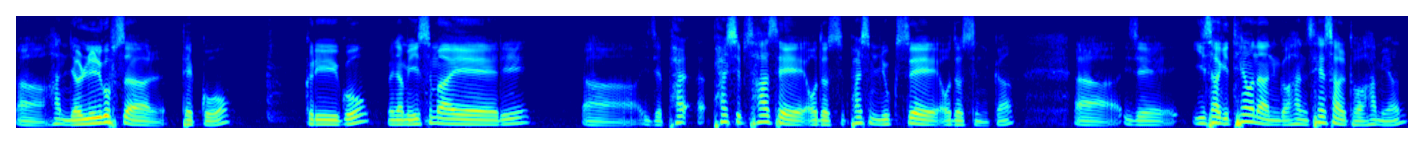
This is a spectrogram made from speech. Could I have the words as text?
아, 한 17살 됐고 그리고 왜냐하면 이스마엘이 아, 이제 8, 84세 얻었 86세 얻었으니까 아, 이제 이삭이 태어난 거한 3살 더 하면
